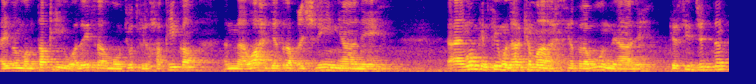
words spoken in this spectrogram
أيضا منطقي وليس موجود في الحقيقة أن واحد يضرب 20 يعني يعني ممكن في ملاكمة يضربون يعني كثير جدا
